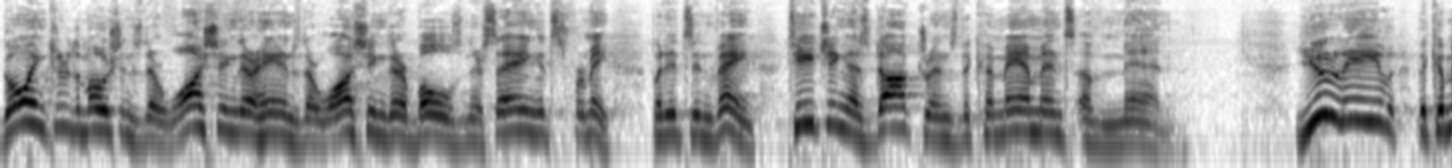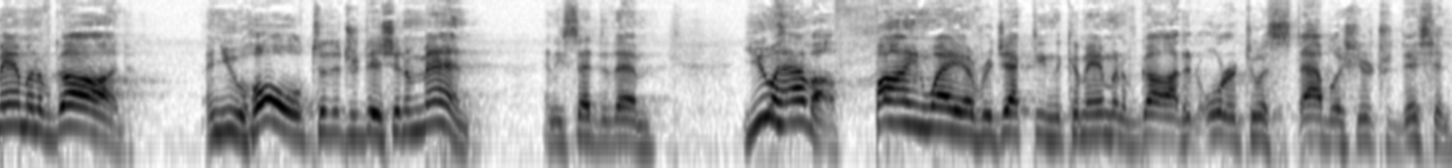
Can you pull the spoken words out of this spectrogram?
going through the motions. They're washing their hands, they're washing their bowls, and they're saying it's for me. But it's in vain. Teaching as doctrines the commandments of men. You leave the commandment of God, and you hold to the tradition of men. And he said to them, You have a fine way of rejecting the commandment of God in order to establish your tradition.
